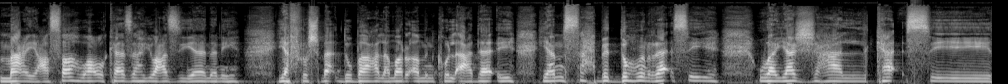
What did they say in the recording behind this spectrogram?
معي عصاه وعكازه يعزيانني. يفرش مأدبة على مرأة من كل أعدائي. يمسح بالدهن رأسي ويجعل كأسي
